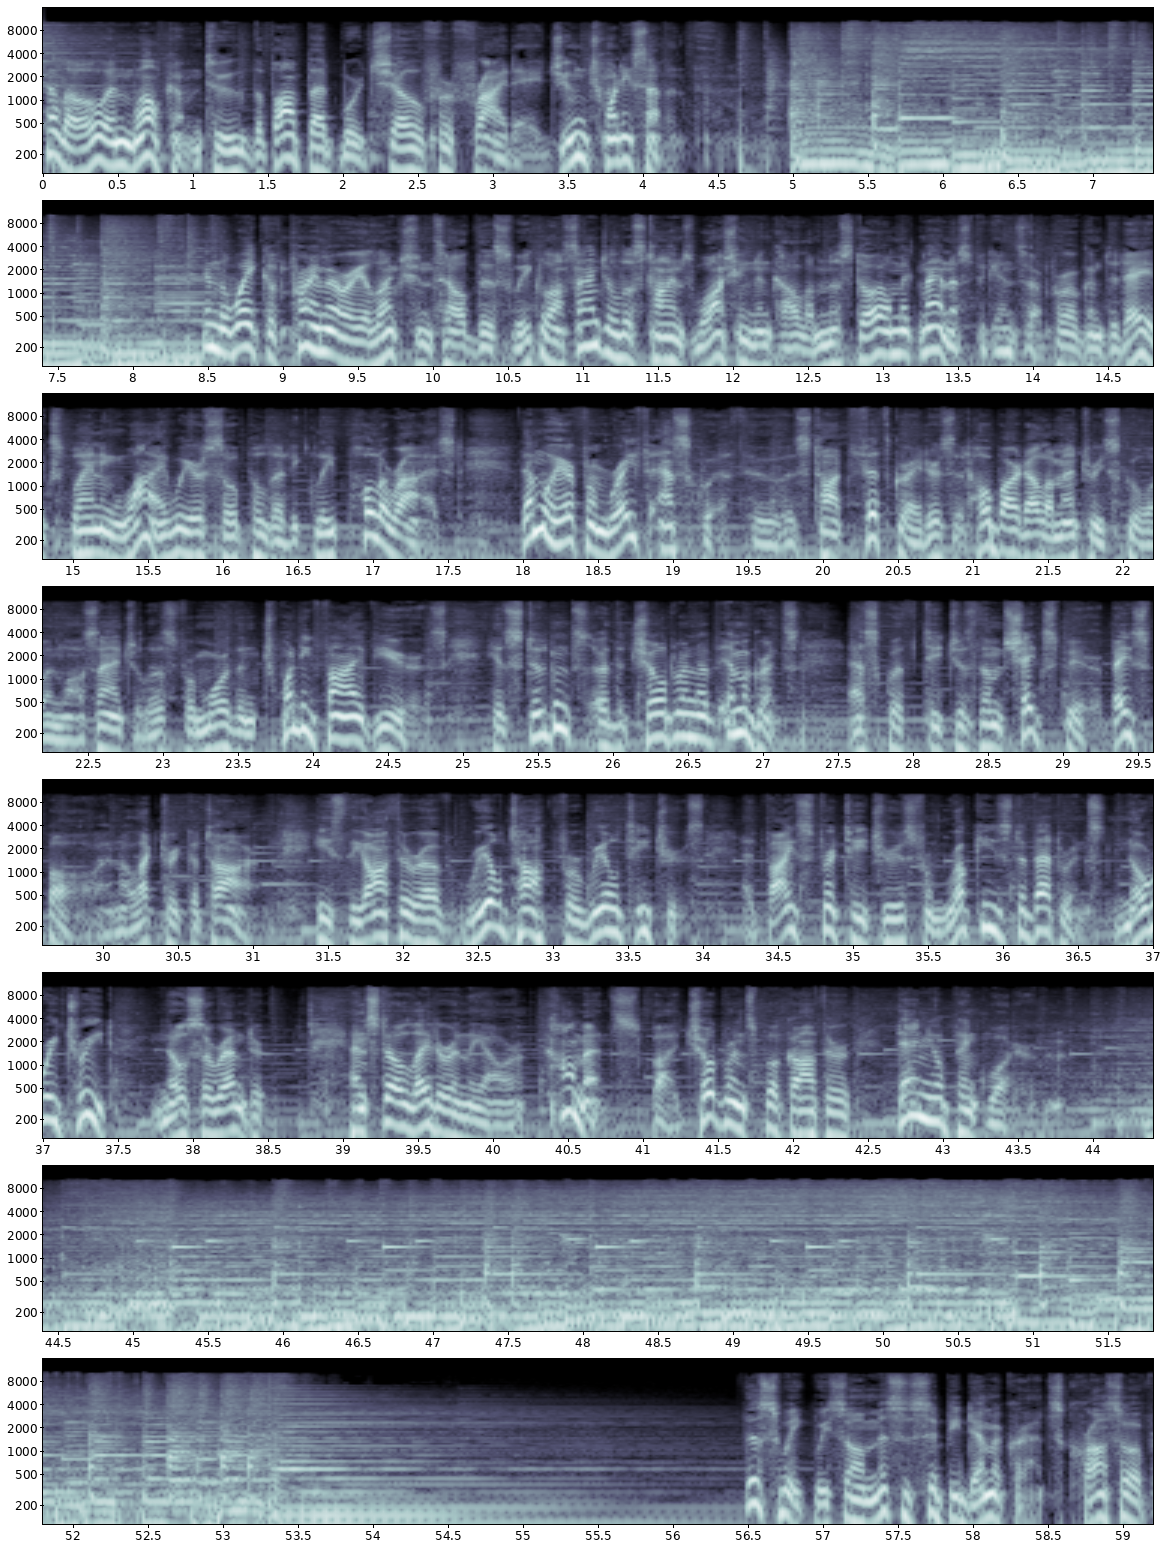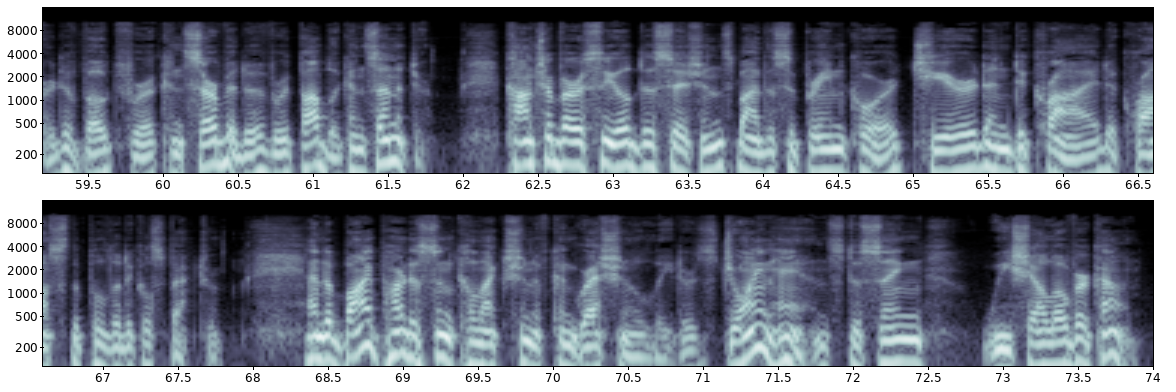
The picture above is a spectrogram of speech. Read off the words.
Hello and welcome to the Bob Edwards Show for Friday, June 27th. In the wake of primary elections held this week, Los Angeles Times Washington columnist Doyle McManus begins our program today explaining why we are so politically polarized. Then we'll hear from Rafe Esquith, who has taught fifth graders at Hobart Elementary School in Los Angeles for more than 25 years. His students are the children of immigrants. Esquith teaches them Shakespeare, baseball, and electric guitar. He's the author of Real Talk for Real Teachers Advice for Teachers from Rookies to Veterans No Retreat, No Surrender. And still later in the hour, comments by children's book author Daniel Pinkwater. This week, we saw Mississippi Democrats cross over to vote for a conservative Republican senator. Controversial decisions by the Supreme Court cheered and decried across the political spectrum, and a bipartisan collection of congressional leaders join hands to sing We Shall Overcome.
